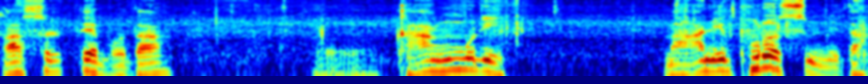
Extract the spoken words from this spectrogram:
왔을 때보다 어, 강물이 많이 불었습니다.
